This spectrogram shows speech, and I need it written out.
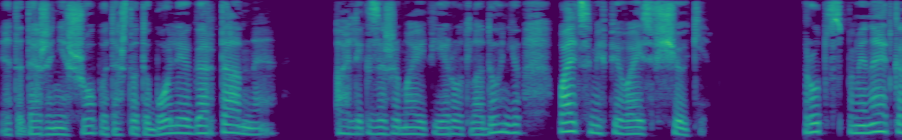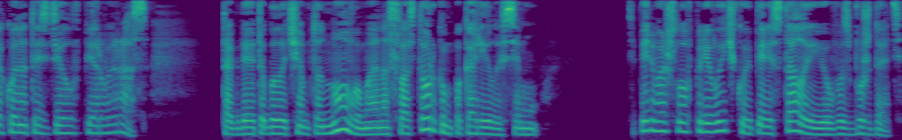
«Это даже не шепот, а что-то более гортанное. Алекс зажимает ей рот ладонью, пальцами впиваясь в щеки. Рут вспоминает, как он это сделал в первый раз. Тогда это было чем-то новым, и она с восторгом покорилась ему. Теперь вошло в привычку и перестало ее возбуждать.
